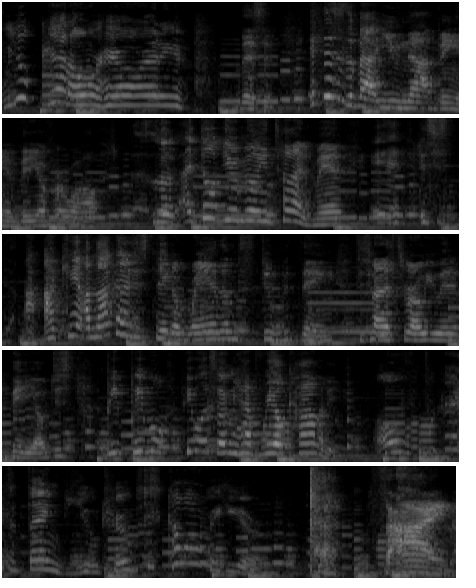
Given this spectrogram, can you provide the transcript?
Will you get over here already? Listen, if this is about you not being in a video for a while, look, I told you a million times, man. It, it's just, I, I can't, I'm not gonna just take a random stupid thing to try to throw you in a video. Just, pe people, people expect me to have real comedy. Oh, forget the thing, YouTube. Just come over here. Fine.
